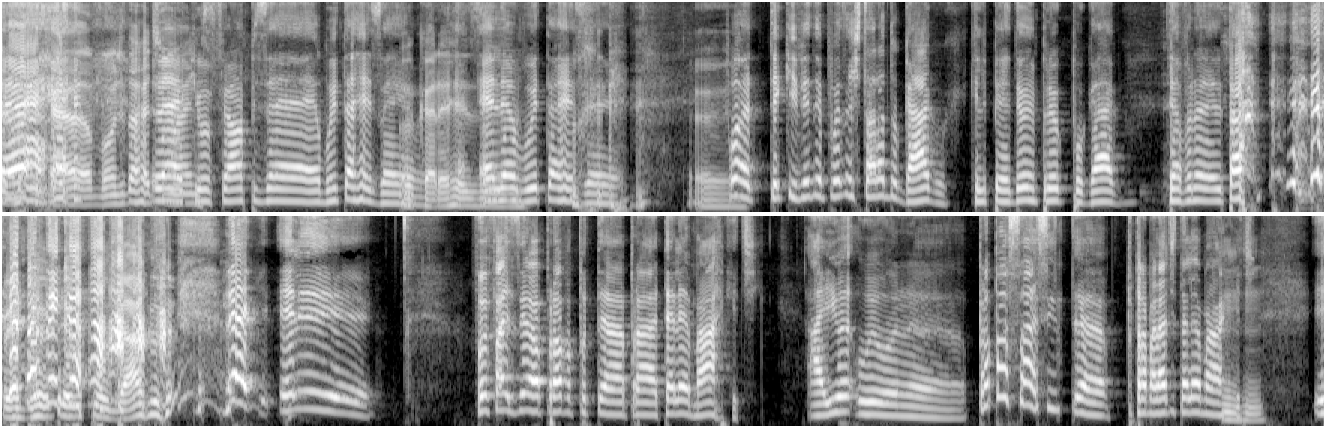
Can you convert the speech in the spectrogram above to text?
É. Cara, bonde da Hat É, que o. Phelps é muita resenha. O cara é resenha. Ele é muita resenha. É. Pô, tem que ver depois a história do Gago, que ele perdeu o emprego pro Gago. Tava no- Ele tá... Perdeu o emprego pro Gago. Moleque, ele foi fazer uma prova pra telemarketing. Aí, o, o, pra passar, assim, pra trabalhar de telemarketing. Uhum. E,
